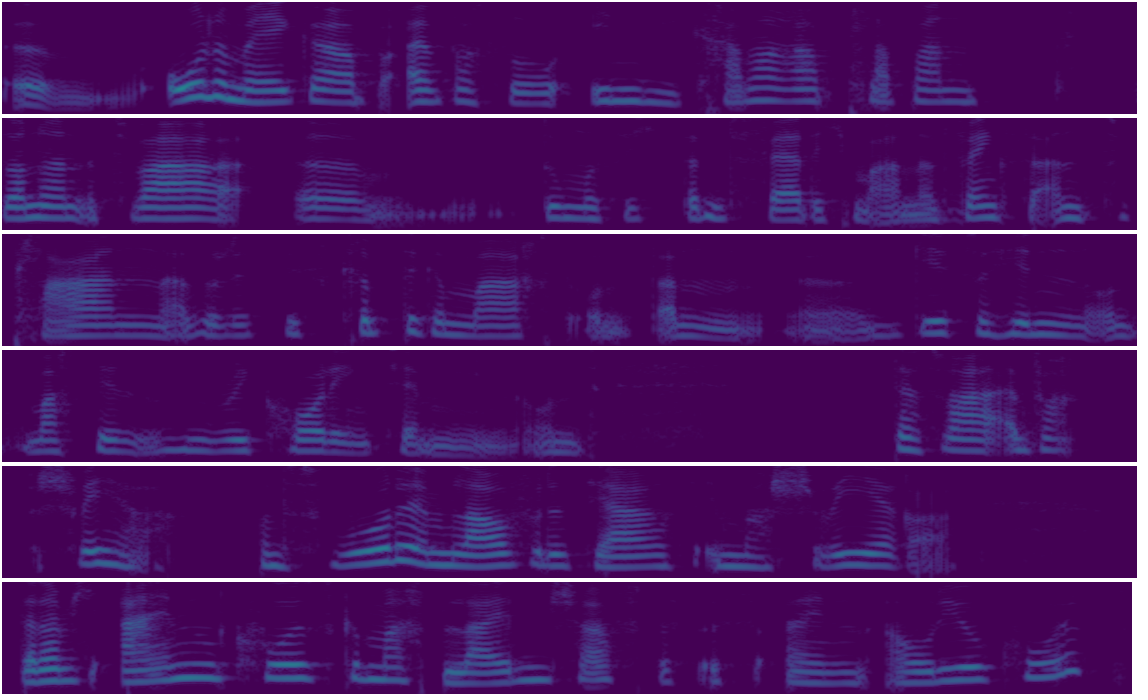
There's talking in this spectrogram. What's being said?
äh, ohne Make-up einfach so in die Kamera plappern, sondern es war, äh, du musst dich dann fertig machen. Dann fängst du an zu planen. Also du hast die Skripte gemacht und dann äh, gehst du hin und machst dir einen Recording-Termin und das war einfach schwer. Und es wurde im Laufe des Jahres immer schwerer. Dann habe ich einen Kurs gemacht, Leidenschaft. Das ist ein Audiokurs.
